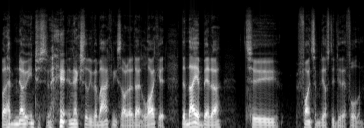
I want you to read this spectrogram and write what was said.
but I have no interest in, in actually the marketing side. I don't like it. Then they are better to find somebody else to do that for them.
